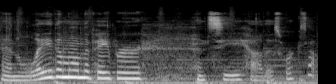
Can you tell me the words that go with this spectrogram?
and lay them on the paper and see how this works out.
